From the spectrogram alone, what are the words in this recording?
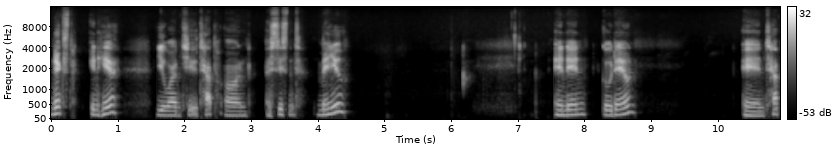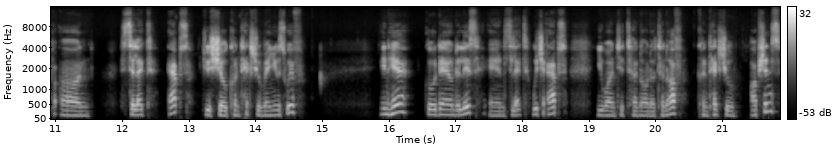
Next, in here, you want to tap on assistant menu and then go down and tap on select apps to show contextual menus with. In here, go down the list and select which apps you want to turn on or turn off contextual options.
